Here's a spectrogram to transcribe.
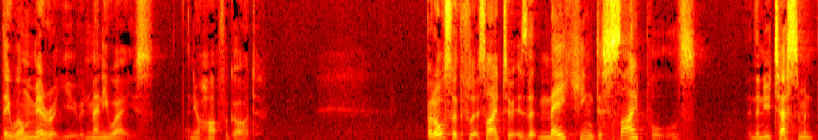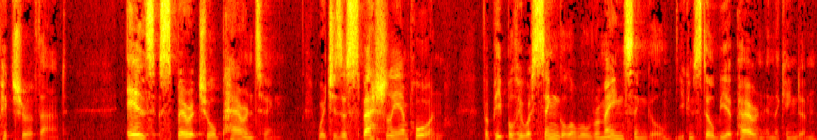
they will mirror you in many ways and your heart for God. But also, the flip side to it is that making disciples, in the New Testament picture of that, is spiritual parenting, which is especially important for people who are single or will remain single. You can still be a parent in the kingdom.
